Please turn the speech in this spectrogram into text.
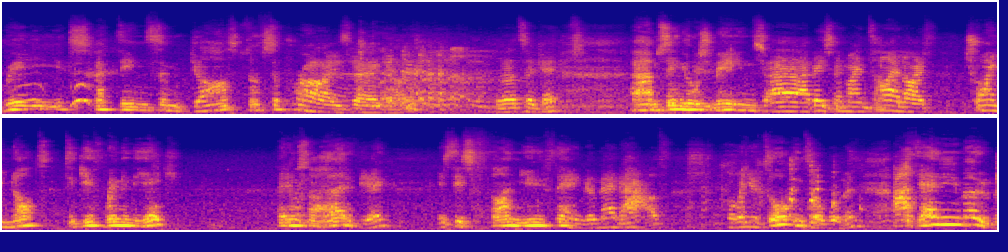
Really expecting some gasps of surprise there, that's okay. I'm single, which means uh, I basically my entire life trying not to give women the ick. Anyone's not heard of you. It's this fun new thing that men have. But when you're talking to a woman, at any moment,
